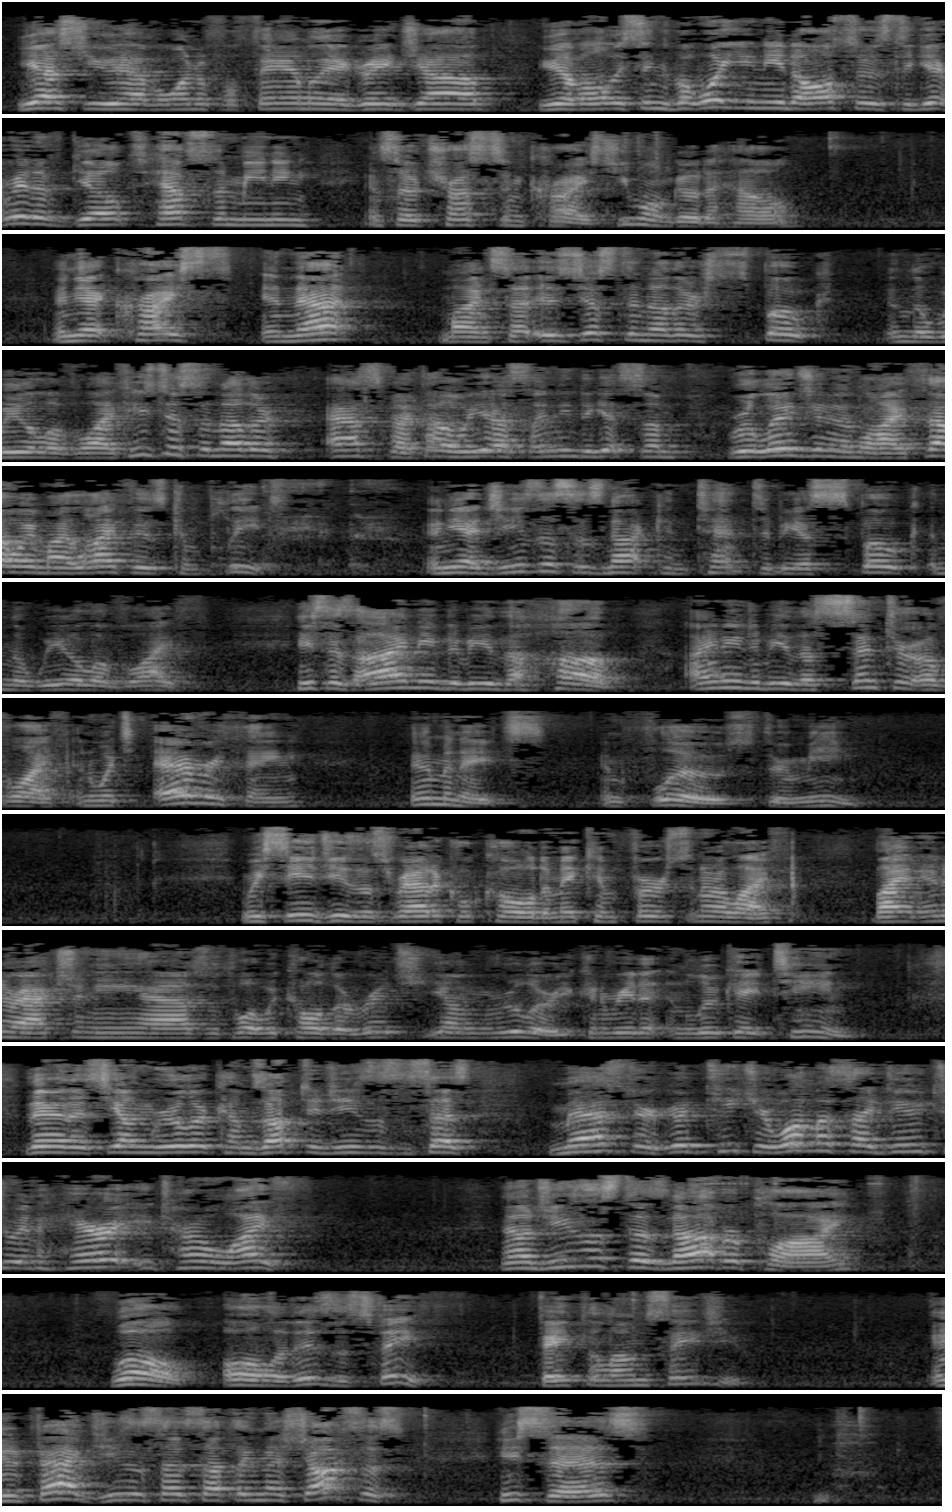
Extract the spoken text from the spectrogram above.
Yes, you have a wonderful family, a great job, you have all these things, but what you need also is to get rid of guilt, have some meaning, and so trust in Christ. You won't go to hell. And yet, Christ, in that mindset, is just another spoke in the wheel of life. He's just another aspect. Oh, yes, I need to get some religion in life. That way, my life is complete. And yet, Jesus is not content to be a spoke in the wheel of life. He says, I need to be the hub, I need to be the center of life in which everything emanates and flows through me. We see Jesus' radical call to make him first in our life by an interaction he has with what we call the rich young ruler. You can read it in Luke 18. There, this young ruler comes up to Jesus and says, Master, good teacher, what must I do to inherit eternal life? Now, Jesus does not reply, Well, all it is is faith. Faith alone saves you. In fact, Jesus says something that shocks us. He says,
